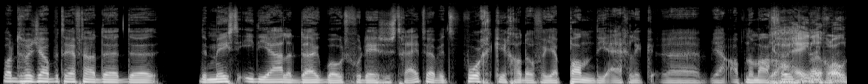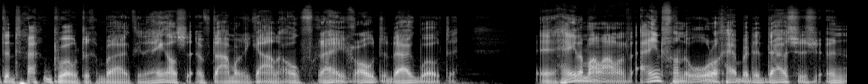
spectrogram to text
Wat is wat jou betreft nou de, de, de meest ideale duikboot voor deze strijd? We hebben het vorige keer gehad over Japan, die eigenlijk eh, ja, abnormaal Ja, groot hele grote duikboten gebruikt. De Engelsen of de Amerikanen ook vrij grote duikboten. Eh, helemaal aan het eind van de oorlog hebben de Duitsers een,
